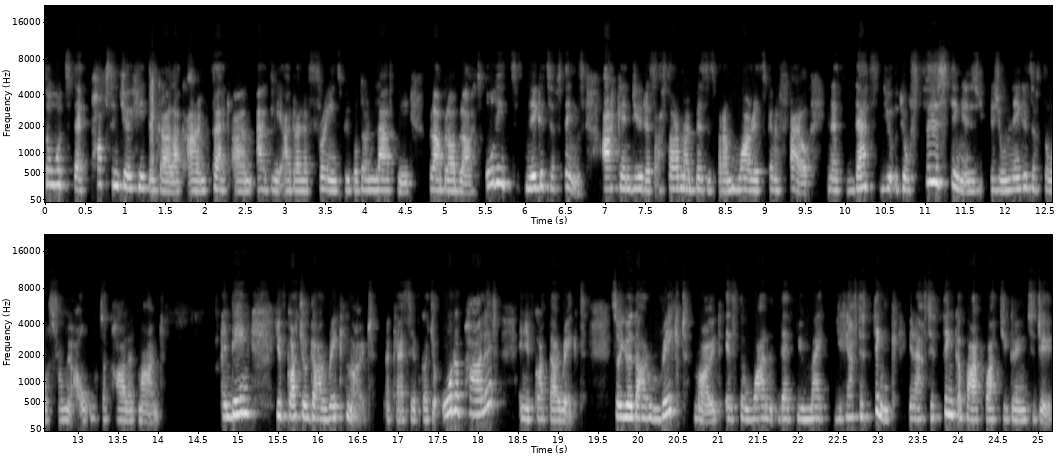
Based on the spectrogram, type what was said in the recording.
thoughts that pops into your head that go like, I'm fat, I'm ugly, I don't have friends, people don't love me, blah, blah, blah. It's all these negative things. I can do this. I started my business, but I'm worried it's going to fail. And that's your, your first thing is, is your negative thoughts from your autopilot mind. And then you've got your direct mode. Okay, so you've got your autopilot and you've got direct. So your direct mode is the one that you make, you have to think, you have to think about what you're going to do.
